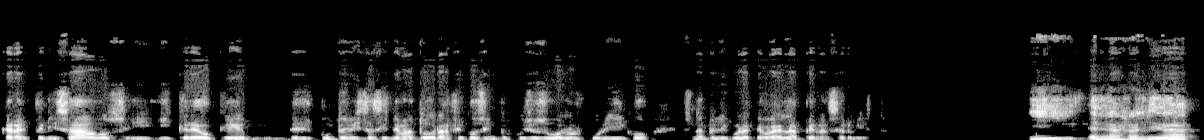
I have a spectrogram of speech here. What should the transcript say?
caracterizados y, y, creo que desde el punto de vista cinematográfico, sin perjuicio de su valor jurídico, es una película que vale la pena ser vista. Y en la realidad,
